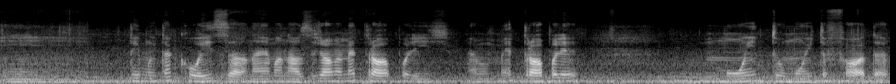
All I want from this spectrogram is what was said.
E tem muita coisa, né? Manaus já é uma metrópole. É uma metrópole muito, muito foda.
